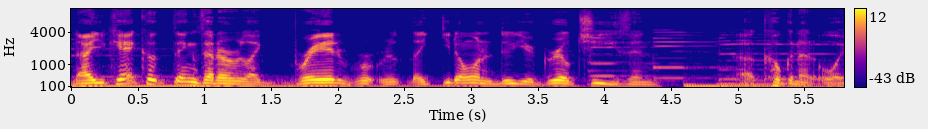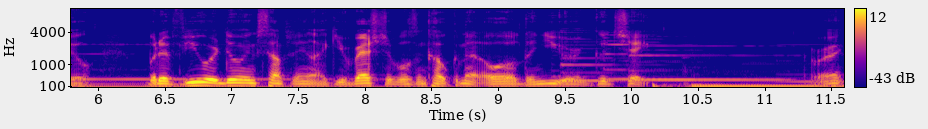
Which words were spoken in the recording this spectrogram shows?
Now you can't cook things that are like bread, like you don't want to do your grilled cheese in uh, coconut oil. But if you are doing something like your vegetables and coconut oil, then you are in good shape. All right.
